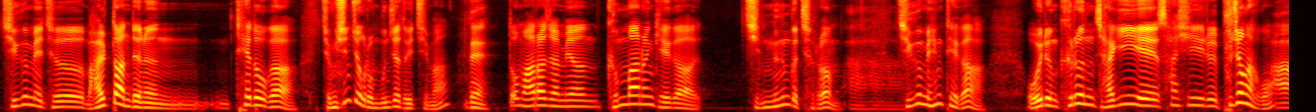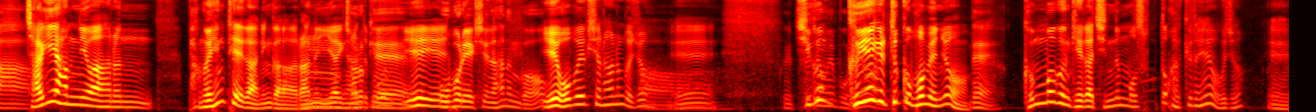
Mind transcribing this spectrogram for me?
지금의 저 말도 안 되는 태도가 정신적으로 문제도 있지만 네. 또 말하자면 겁 많은 개가 짖는 것처럼 아. 지금의 행태가 오히려 그런 자기의 사실을 부정하고 아. 자기 합리화하는 방어 행태가 아닌가라는 음, 이야기 저렇게 뭐, 예, 예. 오버리액션을 하는 거. 예, 오버액션 하는 거죠. 어. 예. 그 지금 보면- 그 얘기를 듣고 보면요. 네. 겁먹은 개가 짖는 모습도 같기도 해요. 그죠? 예.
